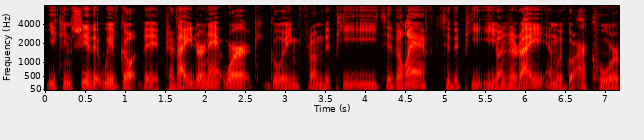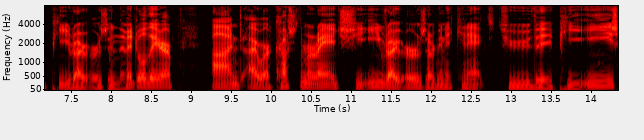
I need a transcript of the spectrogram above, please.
You can see that we've got the provider network going from the PE to the left to the PE on the right, and we've got our core P routers in the middle there. And our customer edge CE routers are going to connect to the PEs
